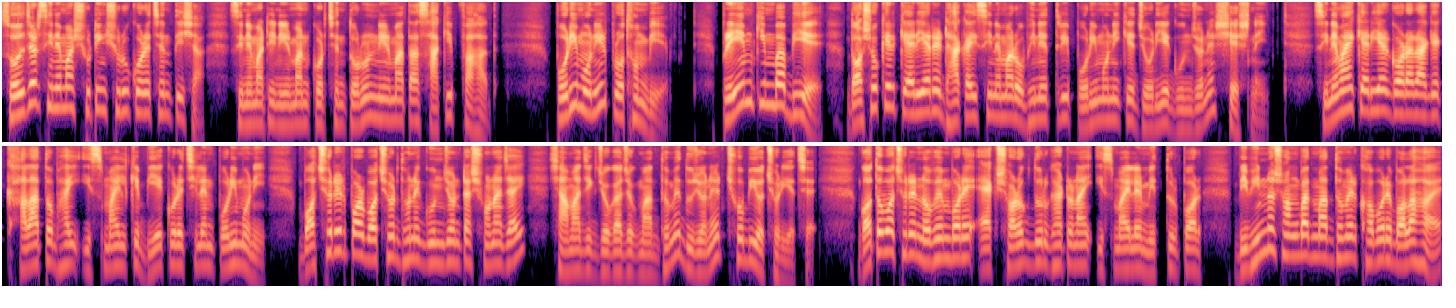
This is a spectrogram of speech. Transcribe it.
সোলজার সিনেমার শুটিং শুরু করেছেন তিশা। সিনেমাটি নির্মাণ করছেন তরুণ নির্মাতা সাকিব ফাহাদ। পরিমণির প্রথম বিয়ে। প্রেম কিংবা বিয়ে, দশকের ক্যারিয়ারে ঢাকাই সিনেমার অভিনেত্রী পরিমণিকে জড়িয়ে গুঞ্জনের শেষ নেই। সিনেমায় ক্যারিয়ার গড়ার আগে খালাতো ভাই ইসমাইলকে বিয়ে করেছিলেন পরিমণি। বছরের পর বছর ধরে গুঞ্জনটা শোনা যায়, সামাজিক যোগাযোগ মাধ্যমে দুজনের ছবিও ছড়িয়েছে। গত বছরের নভেম্বরে এক সড়ক দুর্ঘটনায় ইসমাইলের মৃত্যুর পর বিভিন্ন সংবাদ মাধ্যমের খবরে বলা হয়,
